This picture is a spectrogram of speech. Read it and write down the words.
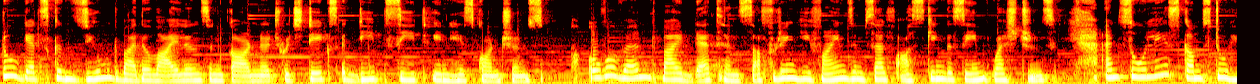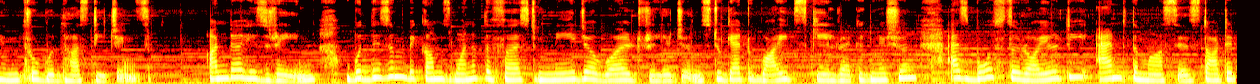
too gets consumed by the violence and carnage which takes a deep seat in his conscience. Overwhelmed by death and suffering, he finds himself asking the same questions, and solace comes to him through Buddha's teachings. Under his reign, Buddhism becomes one of the first major world religions to get wide scale recognition as both the royalty and the masses started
